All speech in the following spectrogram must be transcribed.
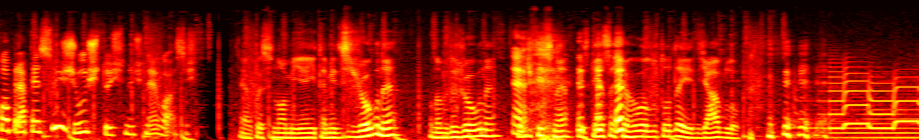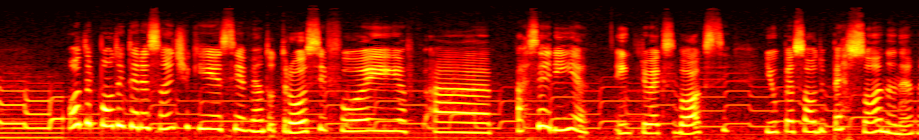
cobrar preços justos nos negócios. É, com esse nome aí também desse jogo, né? O nome do jogo, né? É, É. difícil, né? Eles têm essa charrolo toda aí, Diablo. Outro ponto interessante que esse evento trouxe foi a, a parceria entre o Xbox e o pessoal do Persona, né?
